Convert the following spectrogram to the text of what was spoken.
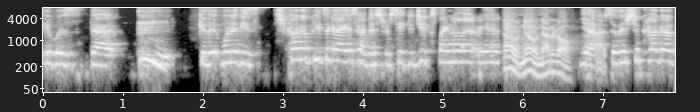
it was that one of these Chicago pizza guys had this receipt. Did you explain all that, Rhett? Oh, no, not at all. Yeah. Okay. So the Chicago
